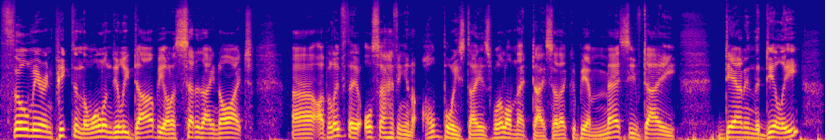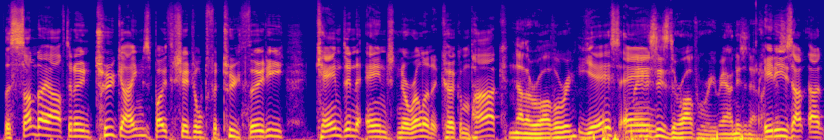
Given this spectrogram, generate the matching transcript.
Thirlmere and Picton, the Wollondilly Derby on a Saturday night. Uh, I believe they're also having an Old Boys Day as well on that day, so that could be a massive day down in the Dilly. The Sunday afternoon, two games, both scheduled for 2.30. Camden and Narellan at Kirkham Park. Another rivalry. Yes, and this is the rivalry round, isn't it? I it guess? is un- un-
